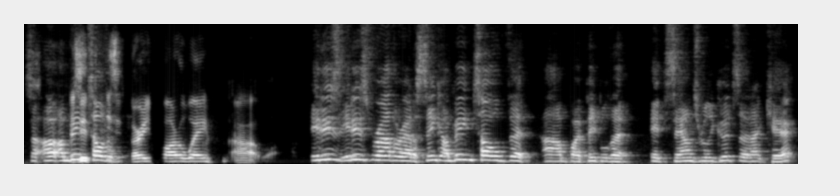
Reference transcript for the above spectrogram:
So I, I'm Is being it, told is it very far away? Uh, It is. It is rather out of sync. I'm being told that um, by people that it sounds really good, so they don't care.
